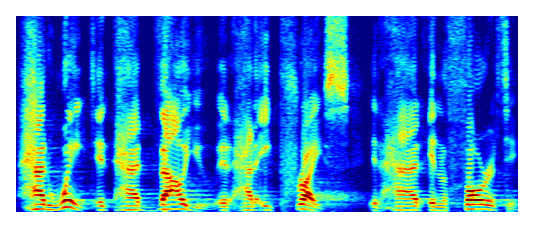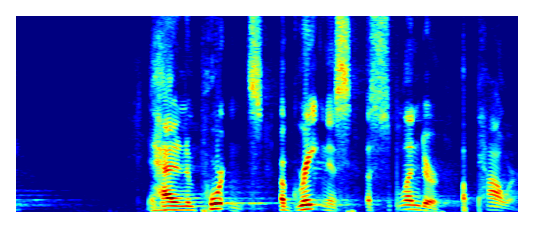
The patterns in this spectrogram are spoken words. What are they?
had weight, it had value, it had a price, it had an authority, it had an importance, a greatness, a splendor, a power.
